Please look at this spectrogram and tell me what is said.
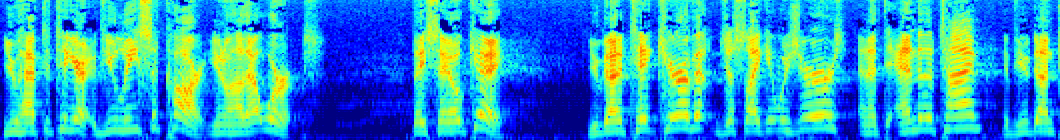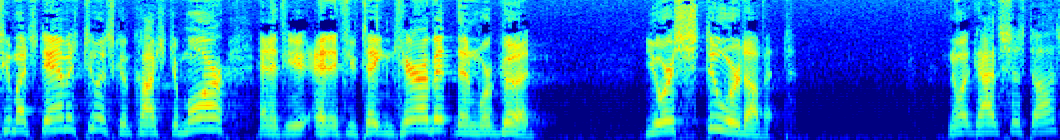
You have to take care of it. If you lease a car, you know how that works. They say, okay, you got to take care of it just like it was yours. And at the end of the time, if you've done too much damage to it, it's going to cost you more. And if, you, and if you've taken care of it, then we're good. You're a steward of it. You know what God says to us?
